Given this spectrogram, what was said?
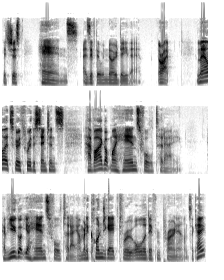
It's just hands, as if there were no D there. All right. Now let's go through the sentence. Have I got my hands full today? Have you got your hands full today? I'm going to conjugate through all the different pronouns, okay?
